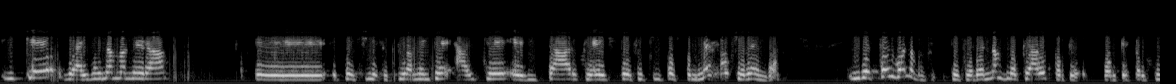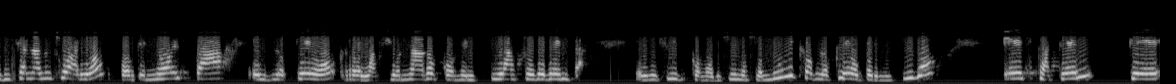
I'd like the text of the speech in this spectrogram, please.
y que de alguna manera eh, pues sí, efectivamente hay que evitar que estos equipos primero se vendan y después, bueno, pues que se vendan bloqueados porque porque perjudican al usuario, porque no está el bloqueo relacionado con el plazo de venta. Es decir, como dijimos, el único bloqueo permitido es aquel que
